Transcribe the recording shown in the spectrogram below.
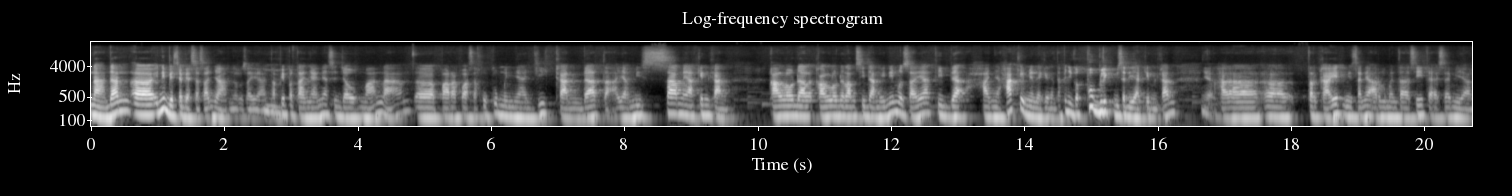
Nah, dan eh, ini biasa-biasa saja menurut saya. Tapi pertanyaannya sejauh mana eh, para kuasa hukum menyajikan data yang bisa meyakinkan kalau dal kalau dalam sidang ini menurut saya tidak hanya hakim yang diyakinkan, tapi juga publik bisa diyakinkan Ya. ha- eh, terkait misalnya argumentasi TSM yang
